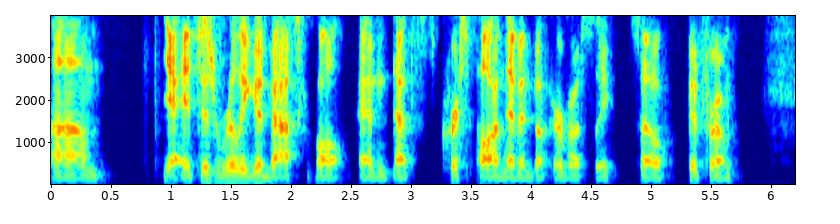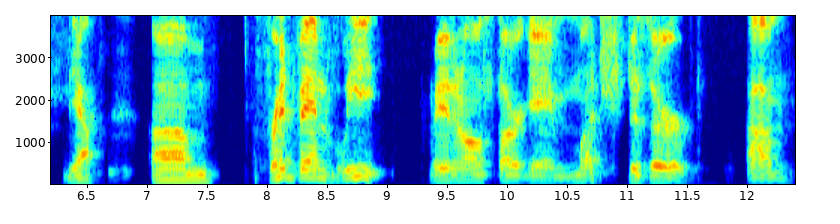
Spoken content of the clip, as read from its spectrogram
Um, yeah, it's just really good basketball, and that's Chris Paul and Devin Booker mostly. So good for them. Yeah. Um, Fred VanVleet made an All Star game, much deserved. Um,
